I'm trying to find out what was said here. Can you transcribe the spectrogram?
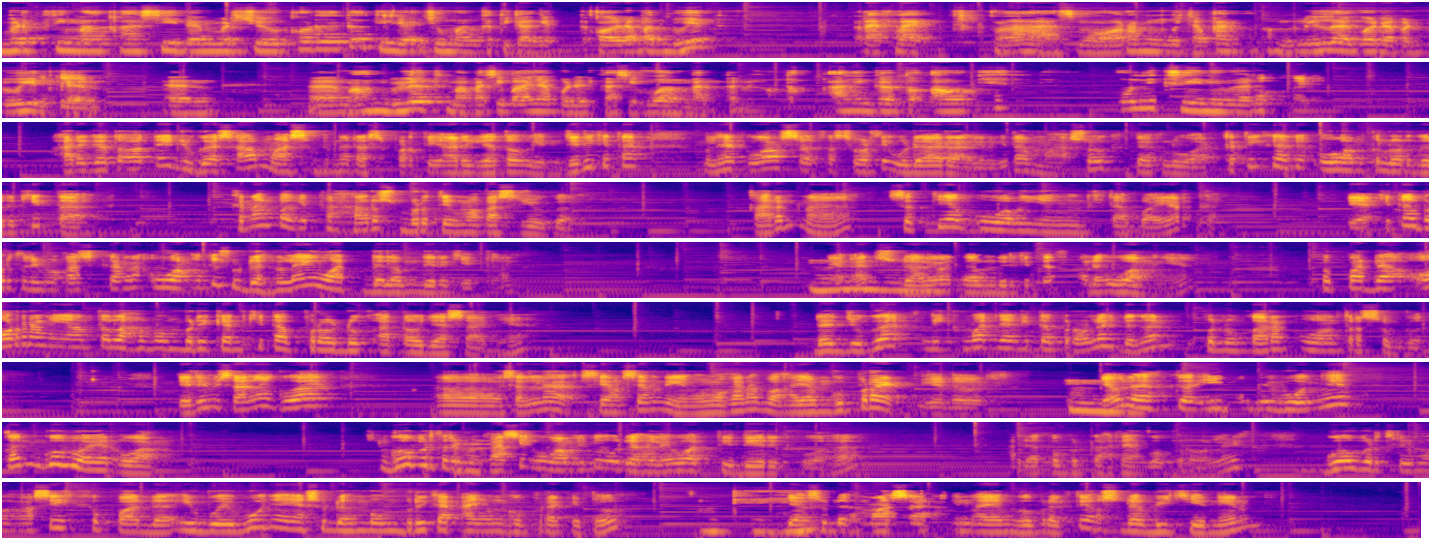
berterima kasih dan bersyukur itu tidak cuma ketika kita kalau dapat duit refleks lah semua orang mengucapkan alhamdulillah gue dapat duit kan dan um, alhamdulillah terima kasih banyak udah dikasih uang kan tapi untuk arigato outnya unik sih ini kan okay. Arigato outnya juga sama sebenarnya seperti arigato in. Jadi kita melihat uang seperti udara gitu. Kita masuk, kita keluar. Ketika uang keluar dari kita, kenapa kita harus berterima kasih juga? Karena setiap uang yang kita bayarkan, ya kita berterima kasih karena uang itu sudah lewat dalam diri kita. Hmm. Ya kan? Sudah lewat dalam diri kita pada uangnya kepada orang yang telah memberikan kita produk atau jasanya dan juga nikmat yang kita peroleh dengan penukaran uang tersebut. Jadi misalnya gue, uh, misalnya siang-siang nih mau makan apa? Ayam geprek gitu, hmm. ya udah ke ibu-ibunya kan gue bayar uang, gue berterima kasih uang itu udah lewat di diri gue, ada keberkahan yang gue peroleh, gue berterima kasih kepada ibu-ibunya yang sudah memberikan ayam geprek itu, okay. yang sudah masakin ayam geprek itu, yang sudah bikinin,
